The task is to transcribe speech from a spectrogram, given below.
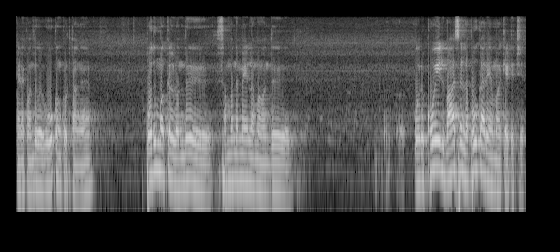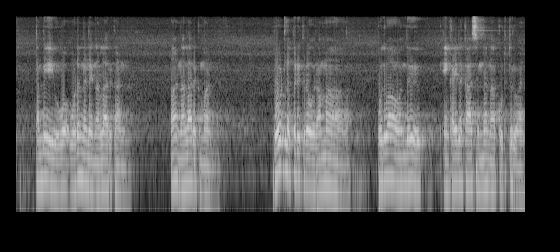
எனக்கு வந்து ஊக்கம் கொடுத்தாங்க. பொதுமக்கள் வந்து சம்மந்தமே இல்லாமல் வந்து ஒரு கோயில் வாசலில் பூக்காரி அம்மா கேட்டுச்சு தம்பி உடல்நிலை நல்லா இருக்கான்னு ஆ நல்லா இருக்குமான்னு ரோட்டில் பிறக்கிற ஒரு அம்மா பொதுவாக வந்து என் கையில் காசு இருந்தால் நான் கொடுத்துருவேன்.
